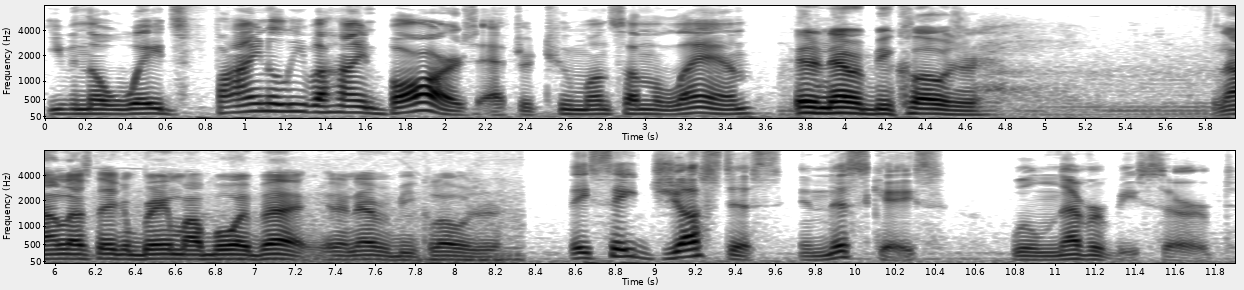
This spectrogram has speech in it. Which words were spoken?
even though Wade's finally behind bars after two months on the lam, it'll never be closure. Not unless they can bring my boy back, it'll never be closure. They say justice, in this case, will never be served.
